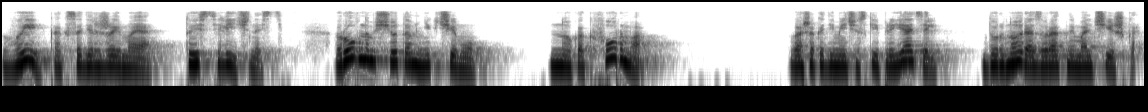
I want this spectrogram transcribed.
Вы, как содержимое, то есть личность, ровным счетом ни к чему. Но как форма... Ваш академический приятель — дурной развратный мальчишка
